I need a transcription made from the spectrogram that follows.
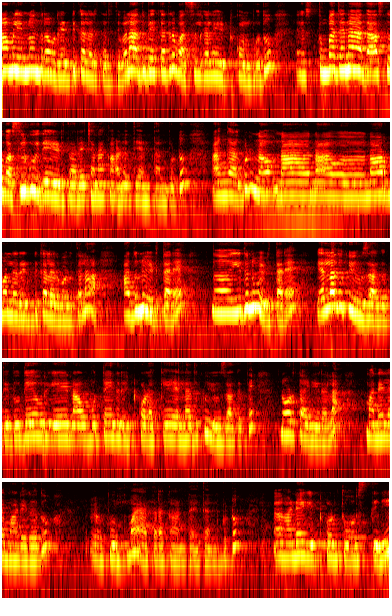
ಮಾಮೂಲಿ ಇನ್ನೊಂದು ನಾವು ರೆಡ್ ಕಲರ್ ತರ್ತೀವಲ್ಲ, ಅದು ಬೇಕಾದರೆ ವಸಲ್ಗೆಲ್ಲ ಇಟ್ಕೊಳ್ಬೋದು ತುಂಬ ಜನ ಜಾಸ್ತಿ ವಸಲ್ಗೂ ಇದೇ ಇಡ್ತಾರೆ, ಚೆನ್ನಾಗಿ ಕಾಣುತ್ತೆ ಅಂತ ಅಂದ್ಬಿಟ್ಟು. ಹಂಗಾಗ್ಬಿಟ್ಟು ನಾವು ನಾವು, ನಾರ್ಮಲ್ ರೆಡ್ ಕಲರ್ ಬರುತ್ತಲ್ಲ ಅದನ್ನು ಇಡ್ತಾರೆ. ಇದನ್ನು ಇಡ್ತಾರೆ. ಎಲ್ಲದಕ್ಕೂ ಯೂಸ್ ಆಗುತ್ತೆ ಇದು. ದೇವರಿಗೆ ನಾವು ಮುತ್ತೈದರು ಇಟ್ಕೊಳ್ಳೋಕ್ಕೆ ಎಲ್ಲದಕ್ಕೂ ಯೂಸ್ ಆಗುತ್ತೆ. ನೋಡ್ತಾ ಇದ್ದೀರಲ್ಲ, ಮನೇಲೇ ಮಾಡಿರೋದು ಕುಂಕುಮ ಆ ಥರ ಕಾಣ್ತಾ ಇದೆ ಅಂದ್ಬಿಟ್ಟು. ಹಣೆಗೆ ಇಟ್ಕೊಂಡು ತೋರಿಸ್ತೀನಿ.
